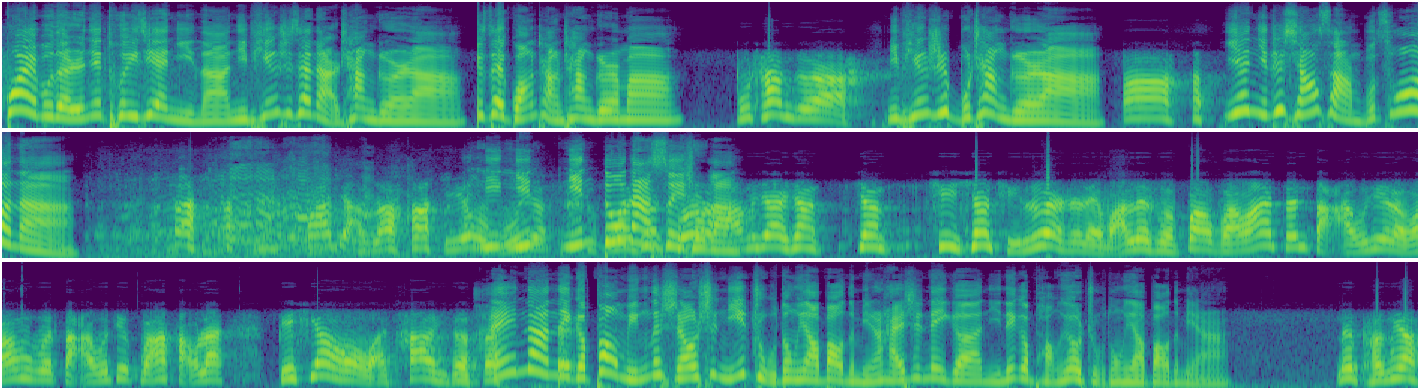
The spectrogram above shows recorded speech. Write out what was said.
怪不得人家推荐你呢。你平时在哪儿唱歌啊？就在广场唱歌吗？不唱歌你平时不唱歌啊？啊，耶，你这小嗓不错呢。夸奖了。您您您多大岁数了我就说俺们家像像去像取乐似的，完了说抱抱，完真打过去了，完我说打过去，完好了，别笑话我，唱一个。哎，那那个报名的时候是你主动要报的名，还是那个你那个朋友主动要报的名？那朋友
